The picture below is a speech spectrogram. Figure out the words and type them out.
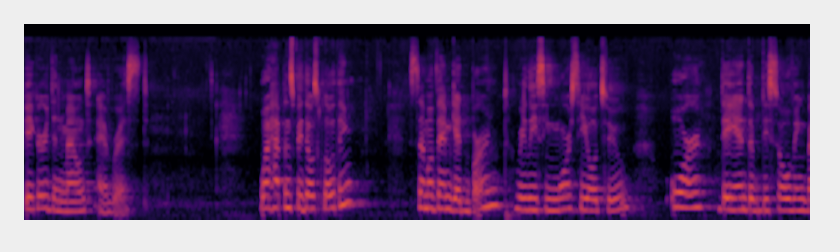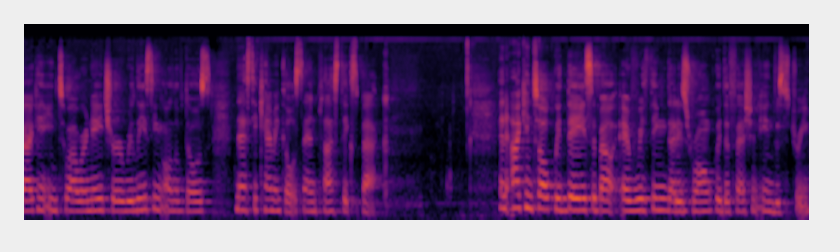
bigger than Mount Everest. What happens with those clothing? Some of them get burned, releasing more CO2, or they end up dissolving back into our nature, releasing all of those nasty chemicals and plastics back. And I can talk with days about everything that is wrong with the fashion industry,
